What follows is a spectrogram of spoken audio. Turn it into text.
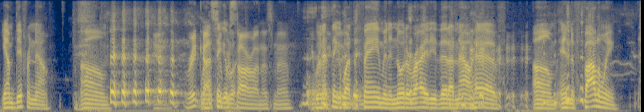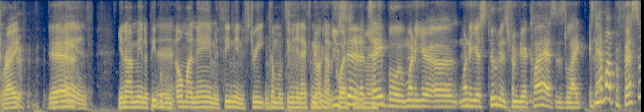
Yeah, I'm different now. Um, yeah, Rick got superstar about, on us, man. When I think about the fame and the notoriety that I now have, um, and the following, right? Yeah. Fans, you know what I mean? The people yeah. who know my name and see me in the street and come up to me and ask me all kind you of questions. You sit at a man. table and one of your uh, one of your students from your class is like, "Is that my professor?"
